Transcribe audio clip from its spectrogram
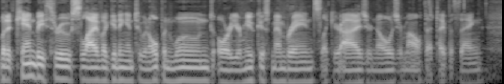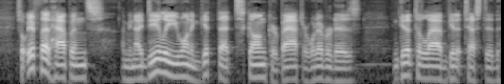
but it can be through saliva getting into an open wound or your mucous membranes, like your eyes, your nose, your mouth, that type of thing. So if that happens, I mean, ideally you want to get that skunk or bat or whatever it is, and get it to the lab, get it tested.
